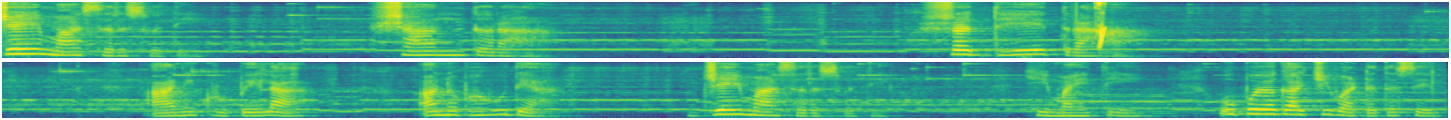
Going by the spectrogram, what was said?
जय मा सरस्वती. शांत रहा. श्रद्धेत रहा. आणि कृपेला अनुभवू द्या. जय मा सरस्वती. ही माहिती उपयोगाची वाटत असेल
